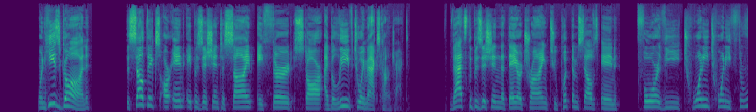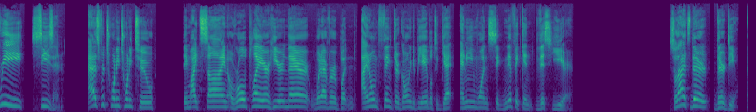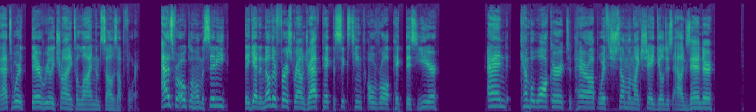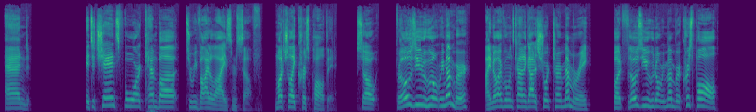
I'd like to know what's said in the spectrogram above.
When he's gone, the Celtics are in a position to sign a third star, I believe, to a max contract. That's the position that they are trying to put themselves in for the 2023 season. As for 2022, they might sign a role player here and there, whatever, but I don't think they're going to be able to get anyone significant this year. So that's their their deal. That's where they're really trying to line themselves up for. As for Oklahoma City, they get another first round draft pick, the 16th overall pick this year. And Kemba Walker to pair up with someone like Shai Gilgeous-Alexander. And it's a chance for Kemba to revitalize himself, much like Chris Paul did. So, for those of you who don't remember, I know everyone's kind of got a short term memory, but for those of you who don't remember, Chris Paul,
